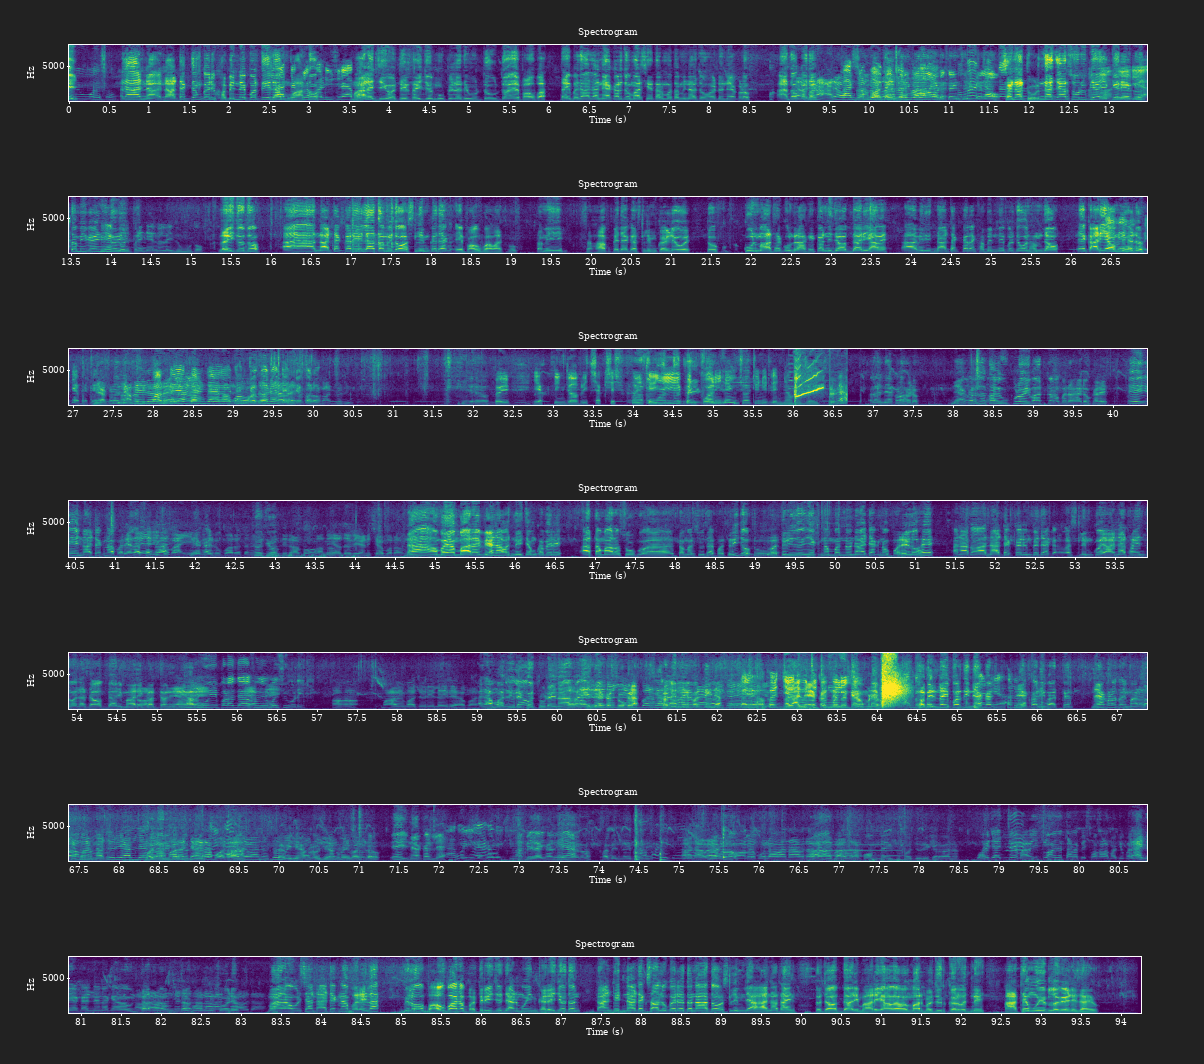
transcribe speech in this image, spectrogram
અલા નાટક કેમ કર્યું ખબર નહીં પડતી એલા નાટક તો કર્યું મારે જે વધીર થઈ ગયો હું પેલાથી ઉડતો ઉડતો એ ભાઉબા તઈ બધા અલા નેકળજો મારા ખેતરમાં તમે ના જો હડ નેકળો આ તો કદાચ. શેના ધૂળના ચારસો રૂપિયા એક રેગલું જ તમે વેણી નહીં લઈ જાઉં હું તો. લઈ જજો આ નાટક કરેલા તમે તો અસલીમ કદાચ એ ભાઉબા વાત કહું તમે હાફ કદાચ અસલીમ કર્યો હોય તો કોણ માથે કોણ રાખે કોની જવાબદારી આવે આ આવી રીત નાટક કરે ખબર નહીં પડતી હોય સમજાવો એ કાઢી આવો હેડો કોઈ એક્ટિંગ તો આપણી સક્સેસફુલ થઈ ગઈ પણ. પાણી લઈને ચોટી એટલે ન મજા આવી અલા નેકળો હેડો નેકળ તો તમે ઉપડો ઈ વાત કરો બધા હેડો ઘરે. એ એ નાટકના ભરેલા છોકરા. તમે શું થયું? રાખો અમે આ તો વેણશે બરાબર ના અમે મારે વેણાવ જ નહીં ચમ ખબર આ તમારો છોકરો આ તમારે શું થાય? ભત્રીજો? ભત્રીજો એક નંબર નો નાટક નો ભરેલો હે અને આ તો આ નાટક કર્યું કદાચ અસલીમ કોઈ આના થાય ને તો એટલે જવાબદારી મારી ઘર ધણી ની આવે. હું ઈ પડા દવાખાને એમાં શું વળી? હા હા. અમે મજૂરી લઈ રહ્યા ભાઈ. અલા મજૂરી ના આવે છોકરા. ખબર નહીં પડતી ને? જે ને ખબર નહીં પડતી નેકળ નેકળી વાત કર. નેકળો મારા તો અમારે મજૂરી હાલ દેજો મજૂરી અમારે મજૂરી ચારા બોધવા નહીં. જવાનું હતું, તમે નેકળો નેકળો વાત કરો. એ નેકળ લે. હું જ વેણું. નેકળ નહીં ખબર નહીં પડતી. અને હવે આપણે કોને આવતા હા તમારા કોમ નહીં મજૂરી કરવાના. કોઈ જાત છે તું આને તારા બે છોકરા બાજુ પર અલા, નેકળને ના કહેવાય, ઊંધા થાવ, હા, ઊંધા થાવ, બોલાવા છોડ્યો. મારા ઓરસા નાટકના ભરેલા. પેલો ભાઉબાનો ભત્રીજો જાણ મુઈને ઘરે ગયો તો ને ત્યાંથી જ નાટક ચાલુ કર્યો તો ને તો અસલીમ લે હા ના થાય ને. તો જવાબદારી મારી આવે, હવે મારે મજૂર કરવો જ નહીં. હાથે હું એકલો વેણી જ આવ્યો.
